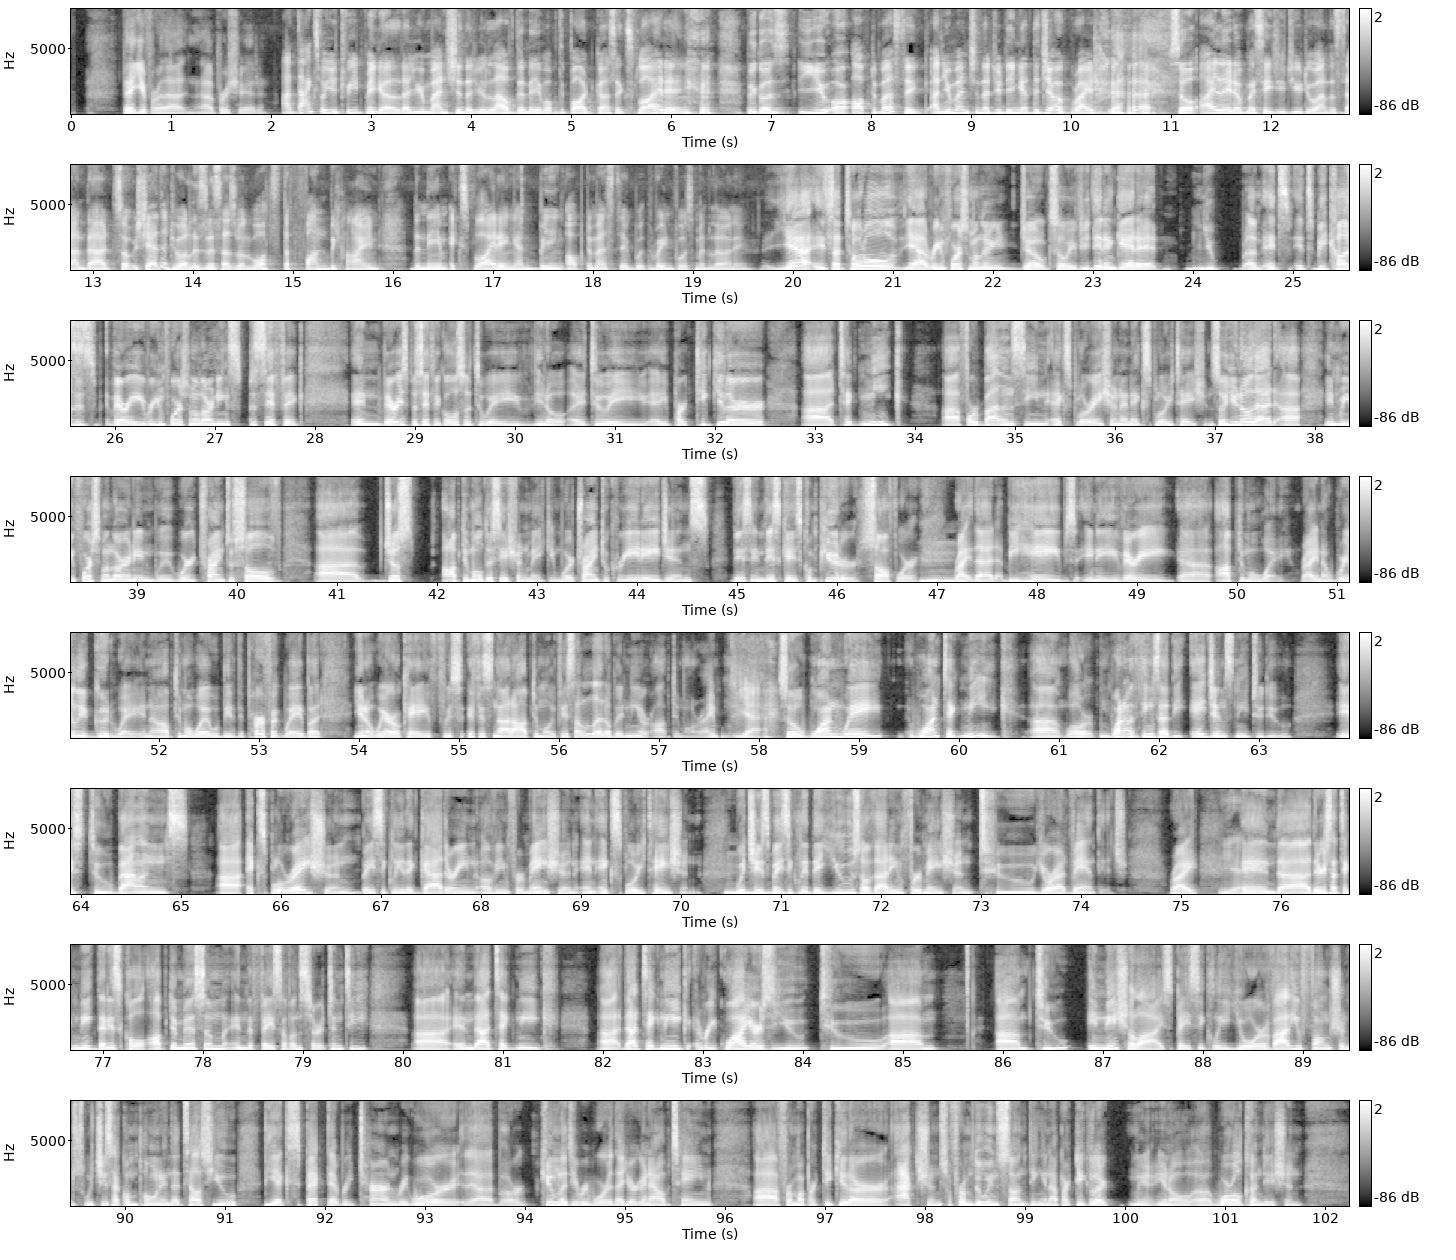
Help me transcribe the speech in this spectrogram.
Thank you for that. I appreciate it. And thanks for your tweet, Miguel, that you mentioned that you love the name of the podcast Exploiting because you are optimistic and you mentioned that you didn't get the joke, right? so I later messaged you to understand that. So share that to our listeners as well. What's the fun behind the name Exploiting and being optimistic with reinforcement learning? Yeah, it's a total, yeah, reinforcement learning joke. So if you didn't get it, you um, it's it's because it's very reinforcement learning specific and very specific also to a you know a, to a, a particular uh, technique uh, for balancing exploration and exploitation. So you know that uh, in reinforcement learning, we, are trying to solve uh, just optimal decision making. We're trying to create agents, this in this case, computer software, mm. right, that behaves in a very uh, optimal way, right, in a really good way. In an optimal way would be the perfect way, but you know we're okay if we, if it's not optimal, if it's a little bit near optimal, right? Yeah. So one way, one technique, uh, well, one of the things that the agents need to do is to balance uh, exploration, basically the gathering of information, and exploitation, mm. which is hmm. basically the use of that information to your advantage. Right. Yeah. And uh, there's a technique that is called optimism in the face of uncertainty. Uh, and that technique, uh, that technique requires you to um, um, to initialize basically your value functions, which is a component that tells you the expected return, reward, uh, or cumulative reward that you're going to obtain uh, from a particular action, so from doing something in a particular, you know, uh, world condition.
